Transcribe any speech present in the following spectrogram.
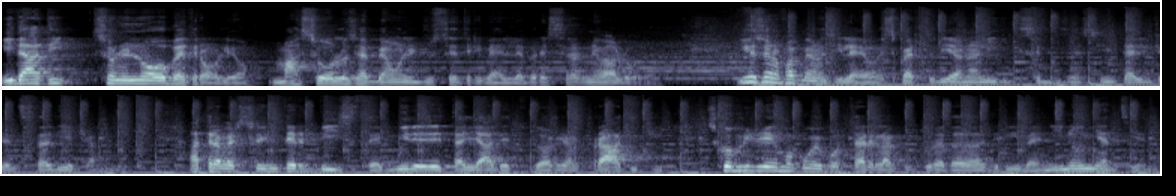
I dati sono il nuovo petrolio, ma solo se abbiamo le giuste trivelle per estrarne valore. Io sono Fabiano Sileo, esperto di Analytics e Business Intelligence da 10 anni. Attraverso interviste, guide dettagliate e tutorial pratici scopriremo come portare la cultura data driven in ogni azienda,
